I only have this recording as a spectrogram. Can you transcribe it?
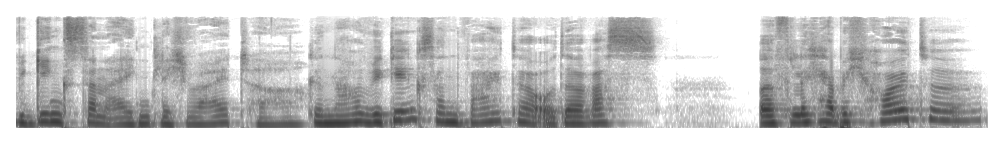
wie ging es dann eigentlich weiter? Genau, wie ging es dann weiter? Oder was, oder vielleicht habe ich heute,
